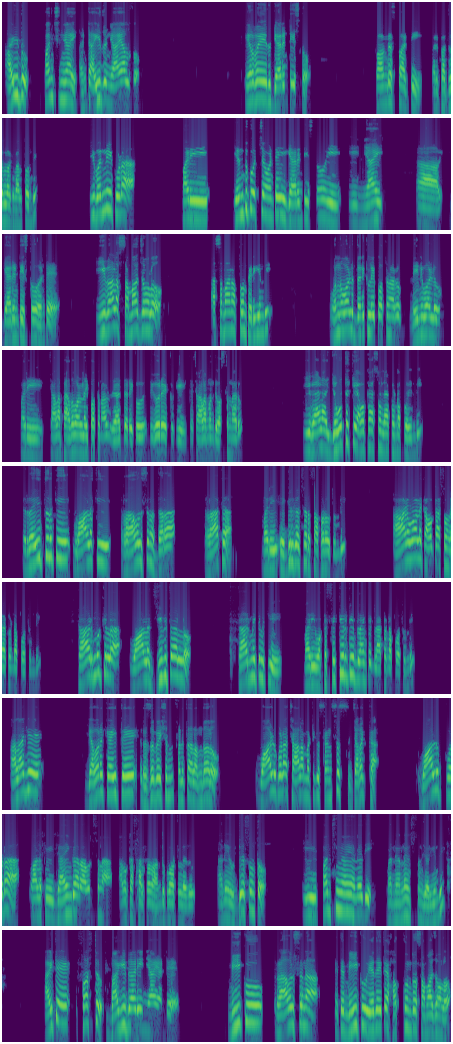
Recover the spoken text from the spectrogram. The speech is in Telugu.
ఐదు పంచ్ న్యాయ్ అంటే ఐదు న్యాయాలతో ఇరవై ఐదు గ్యారంటీస్తో కాంగ్రెస్ పార్టీ మరి ప్రజల్లోకి వెళ్తుంది. ఇవన్నీ కూడా మరి ఎందుకు వచ్చామంటే ఈ గ్యారంటీస్తో ఈ ఈ న్యాయ గ్యారంటీస్తో అంటే ఈవేళ సమాజంలో అసమానత్వం పెరిగింది. ఉన్నవాళ్ళు ధనికులు అయిపోతున్నారు లేని వాళ్ళు మరి చాలా పేదవాళ్ళు అయిపోతున్నారు దారిద్ర్య రేఖ దిగువ రేఖకి ఇంకా చాలామంది వస్తున్నారు. ఈవేళ యువతకి అవకాశం లేకుండా పోయింది. రైతులకి వాళ్ళకి రావాల్సిన ధర రాక మరి అగ్రికల్చర్ సఫర్ అవుతుంది. ఆడవాళ్ళకి అవకాశం లేకుండా పోతుంది. కార్మికుల వాళ్ళ జీవితాల్లో కార్మికులకి మరి ఒక సెక్యూరిటీ బ్లాంకెట్ లేకుండా పోతుంది. అలాగే ఎవరికైతే రిజర్వేషన్ ఫలితాలు అందాలో వాళ్ళు కూడా చాలా మట్టుకు సెన్సస్ జరగక వాళ్ళు కూడా వాళ్ళకి న్యాయంగా రావాల్సిన అవకాశాలు కూడా అందుకోవట్లేదు అనే ఉద్దేశంతో ఈ పంచ్ న్యాయం అనేది మరి నిర్ణయించడం జరిగింది. అయితే ఫస్ట్ భాగీదారీ న్యాయం అంటే మీకు రావాల్సిన అయితే మీకు ఏదైతే హక్కు ఉందో సమాజంలో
